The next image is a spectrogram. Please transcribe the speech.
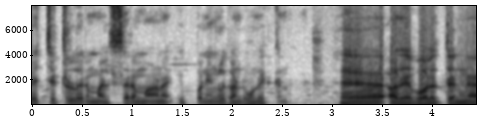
വെച്ചിട്ടുള്ള ഒരു മത്സരമാണ് ഇപ്പൊ നിങ്ങൾ കണ്ടുകൊണ്ടിരിക്കുന്നത്. അതേപോലെ തന്നെ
